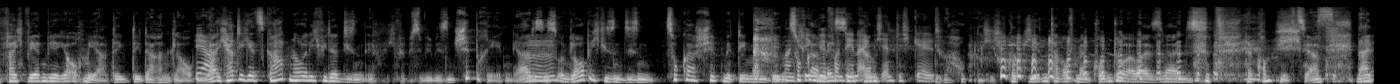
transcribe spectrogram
vielleicht werden wir ja auch mehr, die, die daran glauben. Ja. Ja. ich hatte jetzt gerade neulich wieder diesen, ich will ein bisschen Chip reden. Ja, das ist unglaublich, diesen diesen Zuckerchip, mit dem man den. Wann Zucker kriegen wir von messen denen kann. eigentlich endlich Geld? Überhaupt nicht. Ich gucke jeden Tag auf mein Konto, aber es, war- es, da kommt nichts. Ja, nein,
